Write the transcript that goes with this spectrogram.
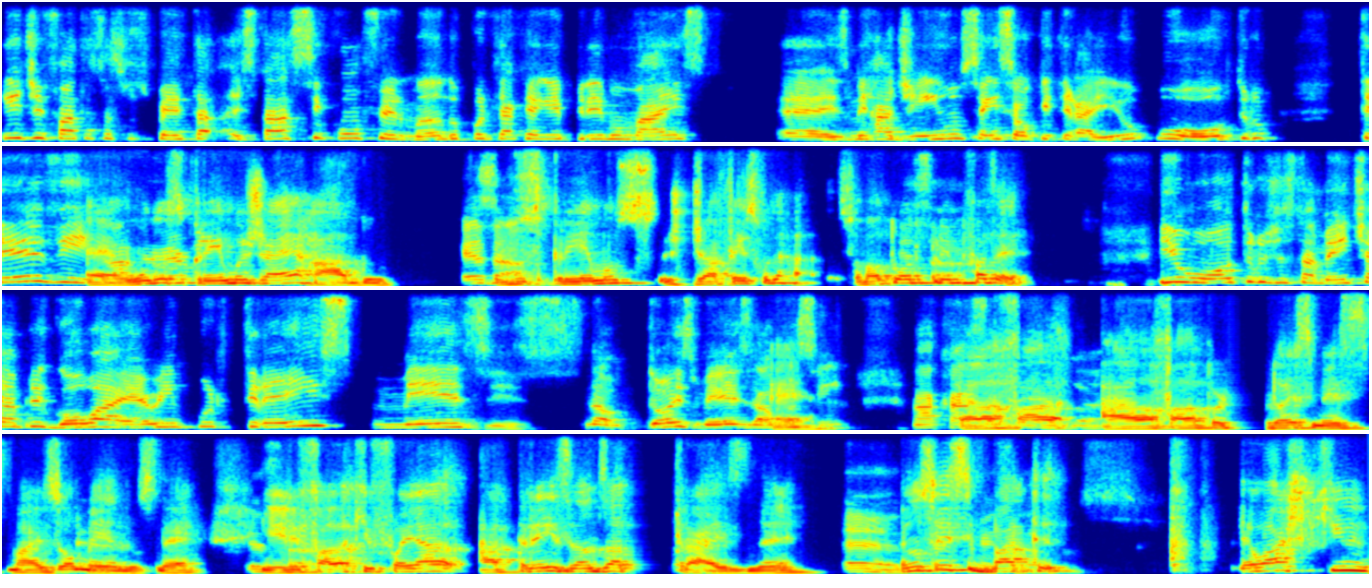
e de fato essa suspeita está se confirmando porque aquele primo mais é, esmirradinho, sem ser o que traiu, o outro, teve... É, um dos primos já é errado. Exato. Um dos primos já fez coisa errada. Só faltou outro primo fazer. E o outro, justamente, abrigou a Erin por três meses. Não, dois meses, algo é. assim, na casa ela fala, dela. Ela fala por dois meses, mais ou é. menos, né? Exato. E ele fala que foi há, há três anos atrás, né? É, eu não sei se bate. Anos. Eu acho que,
